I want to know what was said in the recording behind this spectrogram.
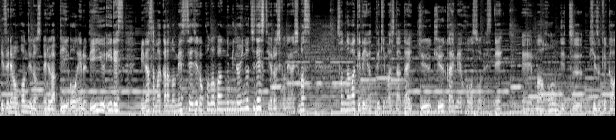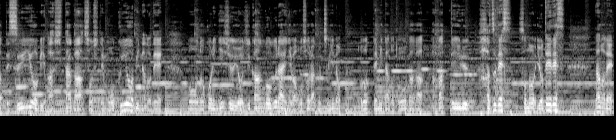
いずれもポンジのスペルは PONDUE です。皆様からのメッセージがこの番組の命です。よろしくお願いします。そんなわけでやってきました第19回目放送ですね。えー、まあ本日日付変わって水曜日、明日が、そして木曜日なので、もう残り24時間後ぐらいにはおそらく次の踊ってみたの動画が上がっているはずです。その予定です。なので、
